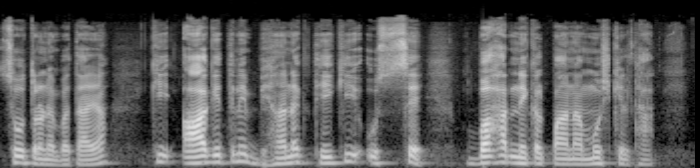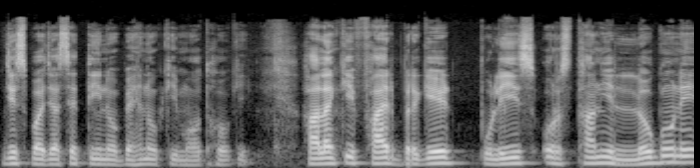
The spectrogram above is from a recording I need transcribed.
सूत्रों ने बताया कि आग इतनी भयानक थी कि उससे बाहर निकल पाना मुश्किल था, जिस वजह से तीनों बहनों की मौत होगी। हालाँकि फायर ब्रिगेड, पुलिस और स्थानीय लोगों ने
